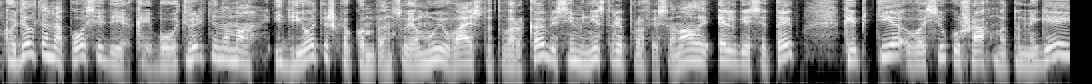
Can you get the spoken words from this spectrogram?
kodėl tame posėdėje, kai buvo tvirtinama idiotiška kompensuojamųjų vaistų tvarka, visi ministrai profesionalai elgėsi taip, kaip tie vasiukų šachmatų mėgėjai,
